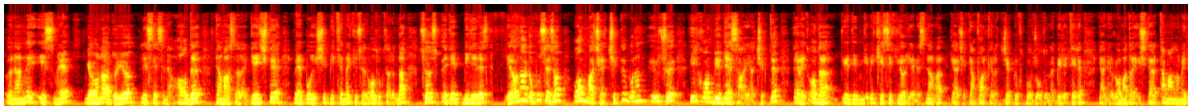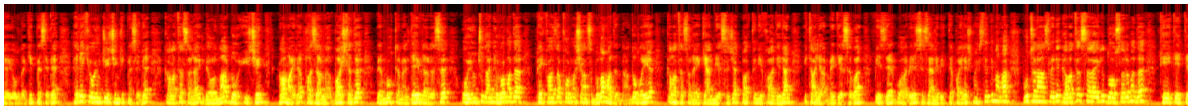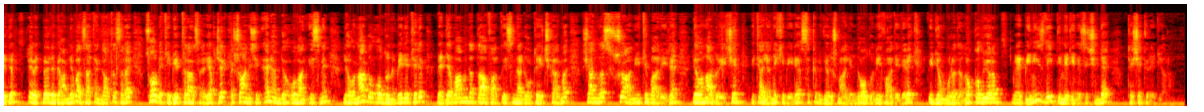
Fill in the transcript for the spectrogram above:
önemli ismi Leonardo'yu listesine aldı, temaslara geçti ve bu işi bitirmek üzere olduklarından söz edebiliriz. Leonardo bu sezon 10 maça çıktı. Bunun 3'ü ilk 11'de sahaya çıktı. Evet o da dediğim gibi kesik yiyor yemesini ama gerçekten fark yaratacak bir futbolcu olduğunu belirtelim. Yani Roma'da işler tam anlamıyla yolunda gitmese de hele ki oyuncu için gitmese de Galatasaray Leonardo için Roma ile pazarlığa başladı ve muhtemel devre arası oyuncu da hani Roma'da pek fazla forma şansı bulamadığından dolayı Galatasaray'a gelmeye sıcak baktığını ifade eden İtalyan medyası var. Biz de bu haberi sizlerle birlikte paylaşmak istedim ama bu transferi Galatasaraylı dostlarıma da teyit ettirdim. Evet böyle bir hamle var. Zaten Galatasaray sol beke bir transfer yapacak. Şu an için en önde olan ismin Leonardo olduğunu belirtelim ve devamında daha farklı isimler de ortaya çıkar mı? Yalnız şu an itibariyle Leonardo için İtalyan ekibiyle sıkı bir görüşme halinde olduğunu ifade ederek videomu burada noktalıyorum ve beni izleyip dinlediğiniz için de teşekkür ediyorum.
